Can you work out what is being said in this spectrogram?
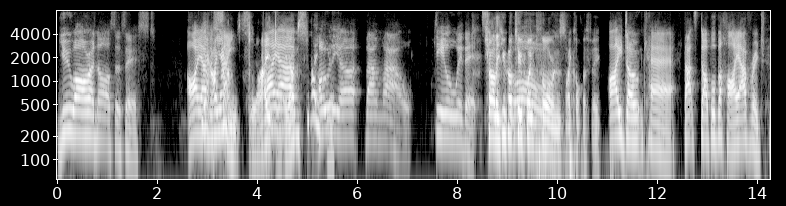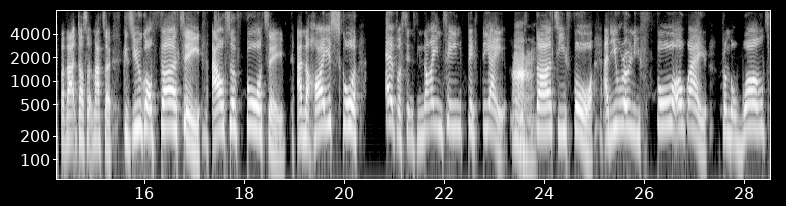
you are a narcissist? I am yeah, a I am saint. slightly. I am holier than thou. Deal with it. Charlie, you got Whoa. 2.4 in psychopathy. I don't care. That's double the high average, but that doesn't matter because you got 30 out of 40, and the highest score ever since 1958 was Ah. 34, and you were only four away from the world's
